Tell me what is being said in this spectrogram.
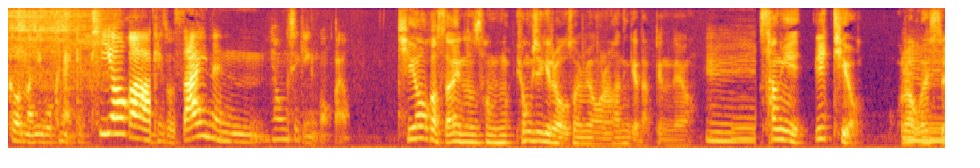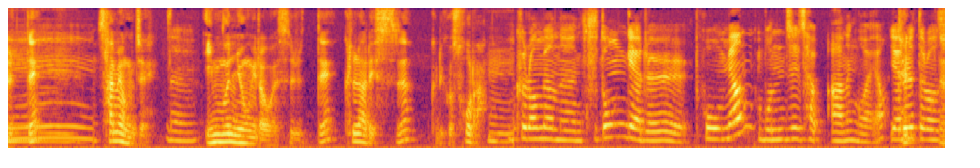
그건 아니고 그냥 이렇게 티어가 계속 쌓이는 형식인 건가요? tier가 쌓이는 성- 형식이라고 설명을 하는 게 낫겠네요. 음. 상위 1tier라고 음. 했을 때 음. 삼형제, 네. 입문용이라고 했을 때 클라리스 그리고 소라. 음. 그러면은 구동계를 보면 뭔지 자, 아는 거예요? 예를 대- 들어서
